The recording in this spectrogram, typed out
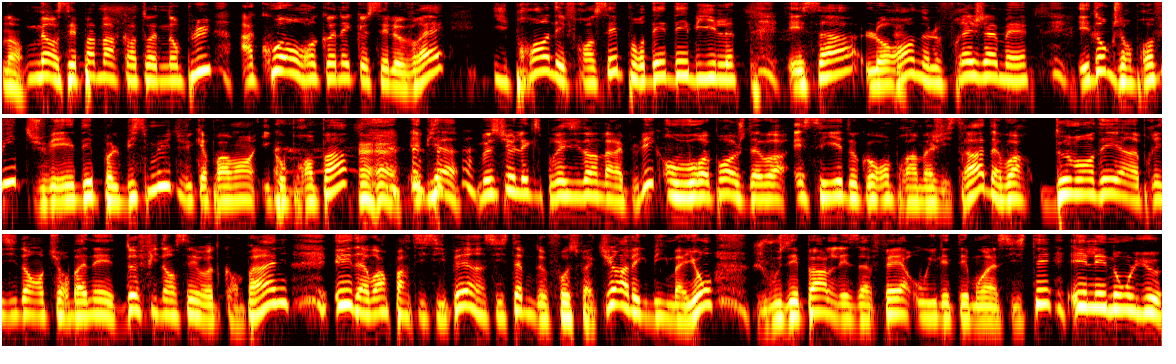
Non. Non, c'est pas Marc-Antoine non plus. À quoi on reconnaît que c'est le vrai? Il prend des Français pour des débiles. Et ça, Laurent ne le ferait jamais. Et donc, j'en profite. Je vais aider Paul Bismuth, vu qu'apparemment, il comprend pas. Eh bien, monsieur l'ex-président de la République, on vous reproche d'avoir essayé de corrompre un magistrat, d'avoir demandé à un président enturbané de financer votre campagne et d'avoir participé à un système de fausses factures avec Big Maillon. Je vous épargne les affaires où il est témoin assisté et les non-lieux.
